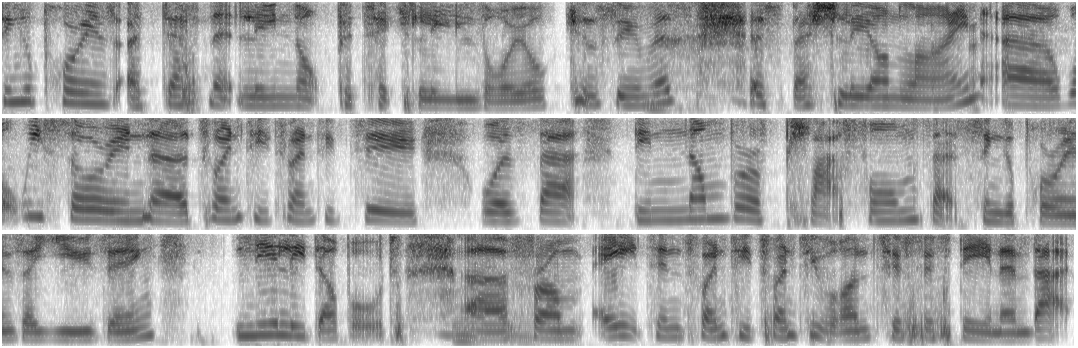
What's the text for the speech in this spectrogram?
Singaporeans are definitely not particularly loyal consumers, especially online. Uh, what we saw in uh, 2022 was that the number of platforms that Singaporeans are using nearly doubled uh, mm-hmm. from 8 in 2021 to 15. And that,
